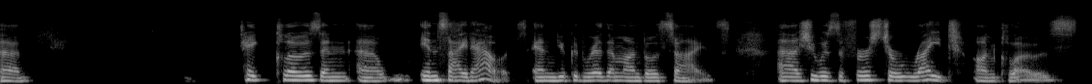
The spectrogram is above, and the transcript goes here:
uh, take clothes and uh, inside out, and you could wear them on both sides. Uh, she was the first to write on clothes.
